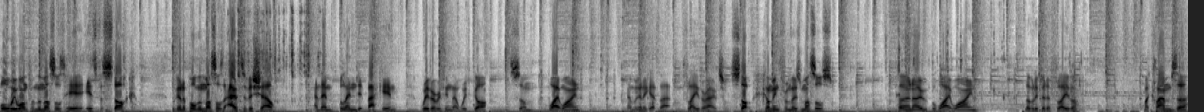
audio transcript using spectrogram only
All we want from the mussels here is for stock. We're going to pull the mussels out of the shell and then blend it back in with everything that we've got. Some white wine, and we're going to get that flavour out. Stock coming from those mussels, the Pernod, the white wine, lovely bit of flavour. My clams are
